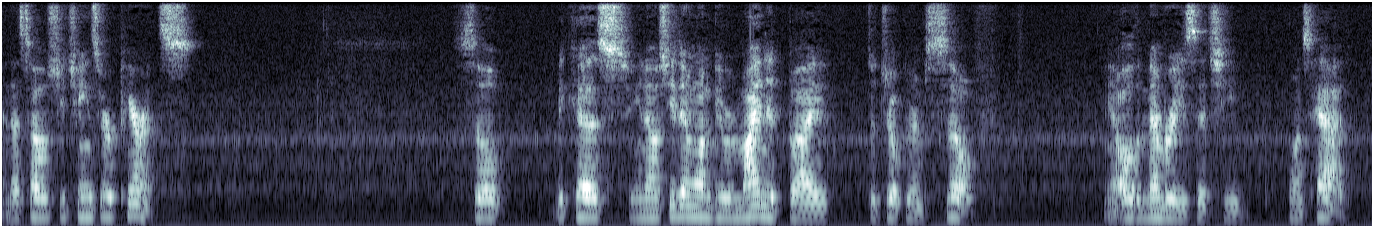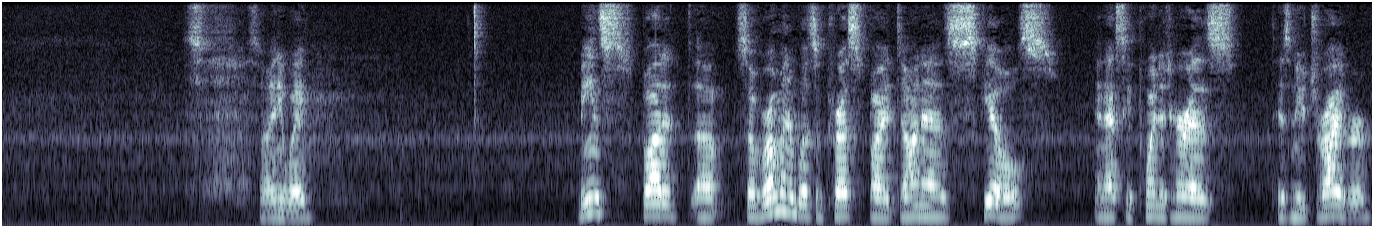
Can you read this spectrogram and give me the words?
and that's how she changed her appearance. So, because, you know, she didn't want to be reminded by the Joker himself, you know, all the memories that she once had. So anyway, being spotted, uh, so Roman was impressed by Donna's skills and actually appointed her as his new driver.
